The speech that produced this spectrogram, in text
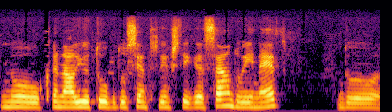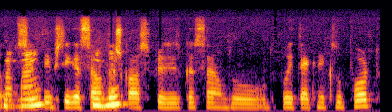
no canal YouTube do Centro de Investigação, do INED, do, uhum. Centro de Investigação uhum. da Escola Superior de Educação do, do Politécnico do Porto,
